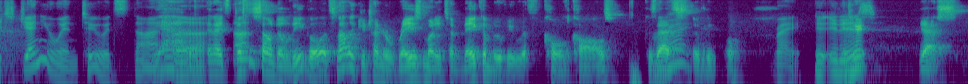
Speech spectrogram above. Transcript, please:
It's genuine too. It's not. Yeah. uh, and it it's not- doesn't sound illegal. It's not like you're trying to raise money to make a movie with cold calls, because that's Right. illegal. right. It, it And here- is Yes.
